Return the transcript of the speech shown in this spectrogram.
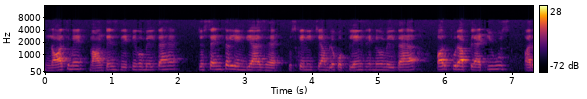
नॉर्थ में माउंटेन्स देखने को मिलता है, जो सेंट्रल इंडियाज है, उसके नीचे हम लोग को प्लेन्स देखने को मिलता है और पूरा प्लेट्यूज और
